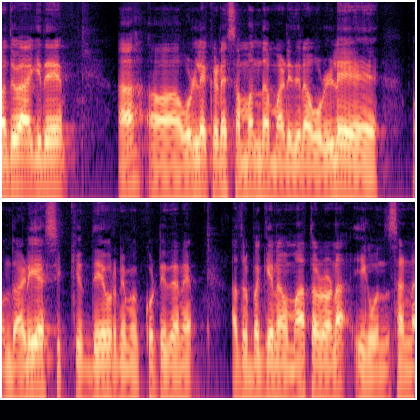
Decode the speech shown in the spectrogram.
ಮದುವೆ ಆಗಿದೆ. ಒಳ್ಳೆ ಕಡೆ ಸಂಬಂಧ ಮಾಡಿದ್ದೀರಾ, ಒಳ್ಳೆ ಒಂದು ಅಳಿಯ ಸಿಕ್ಕಿದ ದೇವರು ನಿಮಗೆ ಕೊಟ್ಟಿದ್ದಾನೆ. ಅದ್ರ ಬಗ್ಗೆ ನಾವು ಮಾತಾಡೋಣ. ಈಗ ಒಂದು ಸಣ್ಣ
